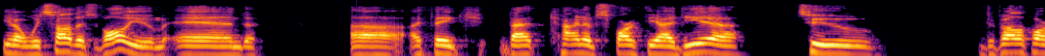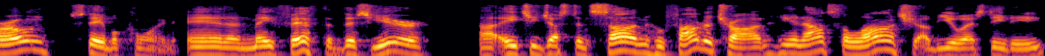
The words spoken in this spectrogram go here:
you know, we saw this volume, and uh, I think that kind of sparked the idea to develop our own stablecoin. And on May 5th of this year, uh, H.E. Justin Sun, who founded Tron, he announced the launch of USDD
